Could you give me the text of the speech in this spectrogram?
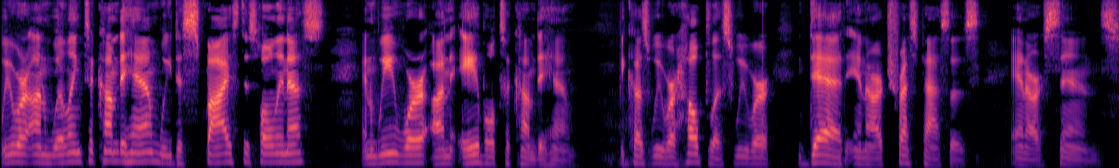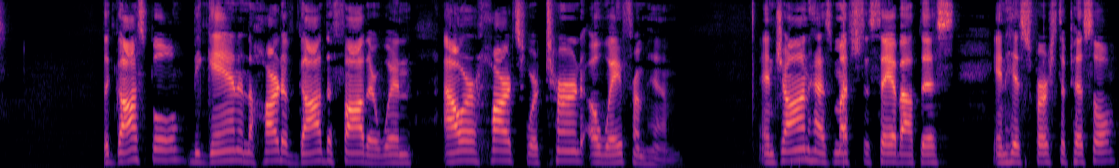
We were unwilling to come to him. We despised his holiness, and we were unable to come to him because we were helpless. We were dead in our trespasses and our sins. The gospel began in the heart of God the Father when our hearts were turned away from him. And John has much to say about this in his first epistle.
